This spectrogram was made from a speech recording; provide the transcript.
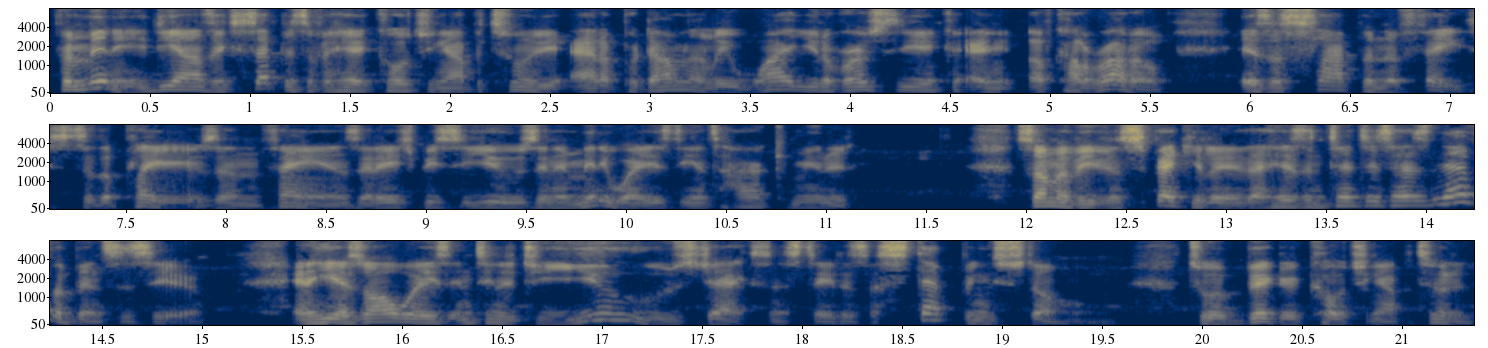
For many, Deion's acceptance of a head coaching opportunity at a predominantly white university eh, of Colorado is a slap in the face to the players and fans at HBCUs and in many ways the entire community. Some have even speculated that his intentions has never been sincere, and he has always intended to use Jackson State as a stepping stone to a bigger coaching opportunity.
